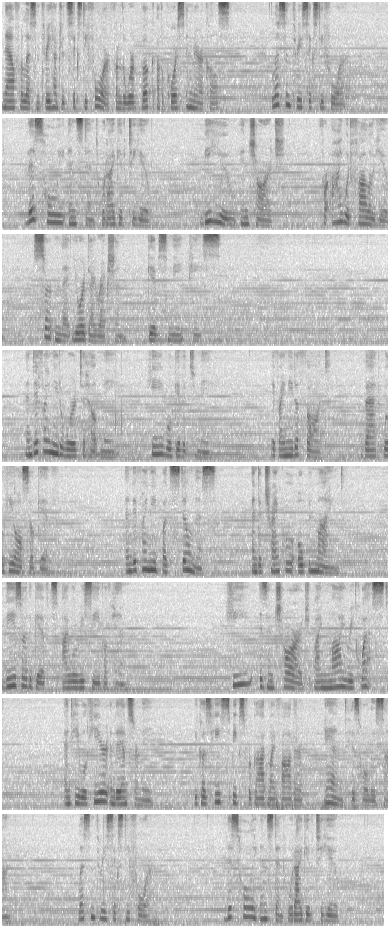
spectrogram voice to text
Now for Lesson 364 from the Workbook of A Course in Miracles. Lesson 364 This holy instant would I give to you. Be you in charge, for I would follow you, certain that your direction gives me peace. And if I need a word to help me, He will give it to me. If I need a thought, that will He also give. And if I need but stillness and a tranquil open mind, these are the gifts I will receive of Him. He is in charge by my request, and He will hear and answer me, because He speaks for God my Father and His Holy Son. Lesson 364 This holy instant would I give to you.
